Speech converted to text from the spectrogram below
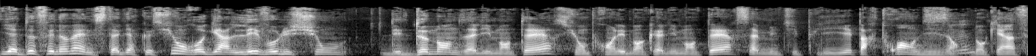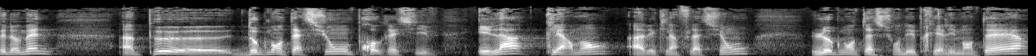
Il y a deux phénomènes. C'est-à-dire que si on regarde l'évolution des demandes alimentaires, si on prend les banques alimentaires, ça a multiplié par trois en dix ans. Mmh. Donc il y a un phénomène un peu euh, d'augmentation progressive. Et là, clairement, avec l'inflation, l'augmentation des prix alimentaires,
